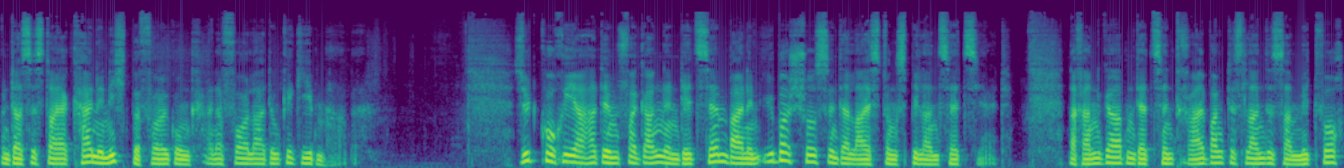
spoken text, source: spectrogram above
und dass es daher keine Nichtbefolgung einer Vorladung gegeben habe. Südkorea hat im vergangenen Dezember einen Überschuss in der Leistungsbilanz erzielt. Nach Angaben der Zentralbank des Landes am Mittwoch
